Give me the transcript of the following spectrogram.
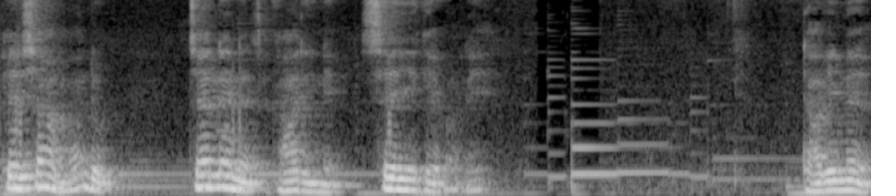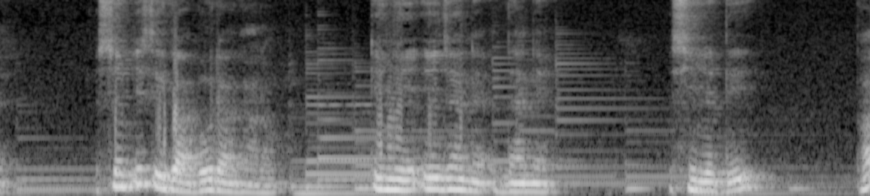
ဖယ်ရှားပါလို့ကျမ်းတဲ့စကားတွေနဲ့ဆဲရဲခဲ့ပါတယ်ဒါပေမဲ့အရှင်ပစ္စေကဗုဒ္ဓကတော့တည်ငြိမ်အေးချမ်းတဲ့အတန်းနဲ့အရှင်ရည်ဘာ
